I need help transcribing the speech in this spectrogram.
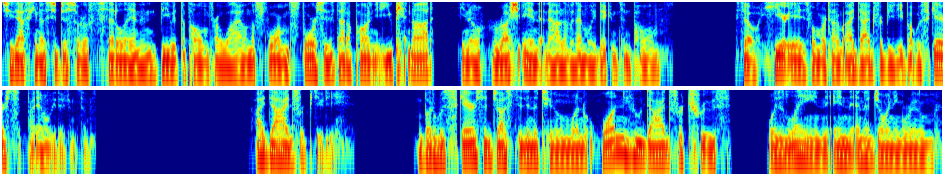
She's asking us to just sort of settle in and be with the poem for a while, and the form forces that upon you. You cannot, you know, rush in and out of an Emily Dickinson poem. So here is one more time I Died for Beauty but Was Scarce by Emily Dickinson. I died for beauty, but was scarce adjusted in the tomb when one who died for truth was lain in an adjoining room.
